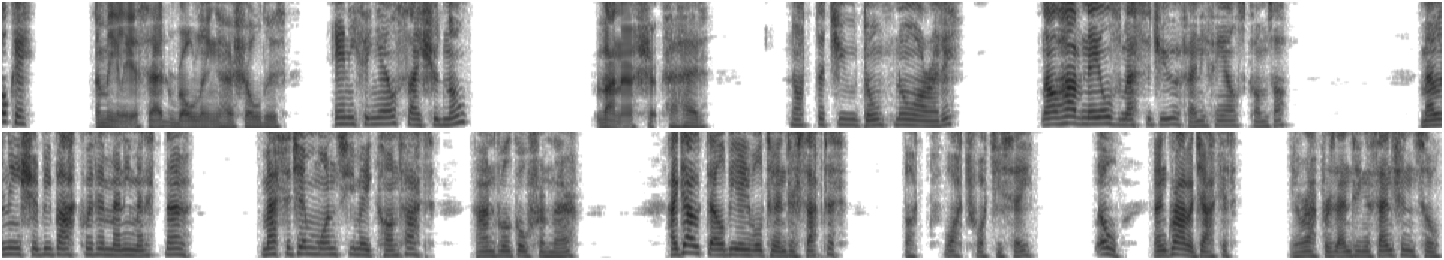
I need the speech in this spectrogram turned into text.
Okay, Amelia said, rolling her shoulders. Anything else I should know? Vanna shook her head. Not that you don't know already. I'll have Nails message you if anything else comes up. Melanie should be back with him any minute now. Message him once you make contact, and we'll go from there. I doubt they'll be able to intercept it, but watch what you say. Oh, and grab a jacket. You're representing Ascension, so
